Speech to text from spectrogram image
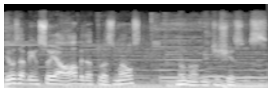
Deus abençoe a obra das tuas mãos, no nome de Jesus.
